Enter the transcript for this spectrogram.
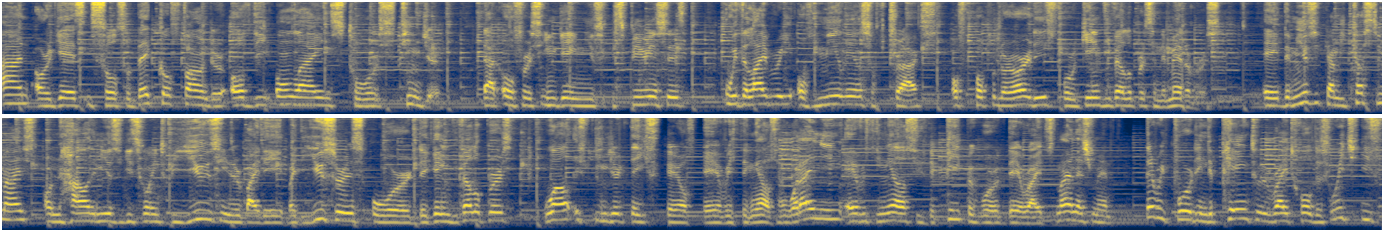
and our guest is also the co-founder of the online store Stinger that offers in-game music experiences with a library of millions of tracks of popular artists for game developers in the metaverse. Uh, the music can be customized on how the music is going to be used either by the by the users or the game developers, while Stinger takes care of everything else. And what I mean everything else is the paperwork, the rights management, the reporting, the paying to the right holders, which if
